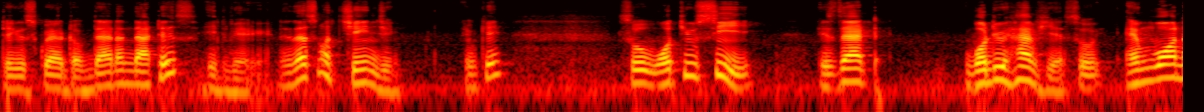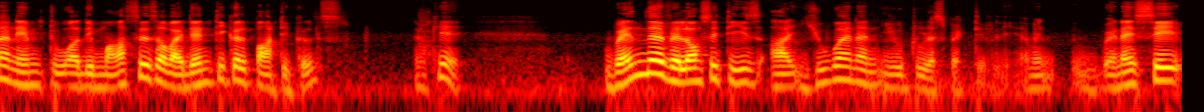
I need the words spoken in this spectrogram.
take the square root of that and that is invariant and that is not changing okay. So, what you see is that what you have here? So, m1 and m2 are the masses of identical particles okay when their velocities are u1 and u2 respectively. I mean when I say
